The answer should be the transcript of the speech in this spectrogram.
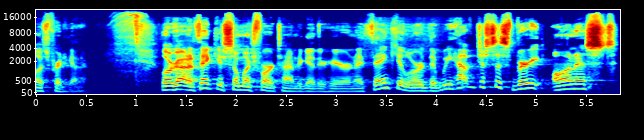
Let's pray together. Lord God, I thank you so much for our time together here. And I thank you, Lord, that we have just this very honest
